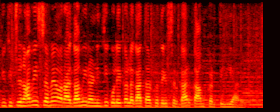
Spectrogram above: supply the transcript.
क्योंकि चुनावी समय और आगामी रणनीति को लेकर लगातार प्रदेश सरकार काम करती ही आ रही है।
